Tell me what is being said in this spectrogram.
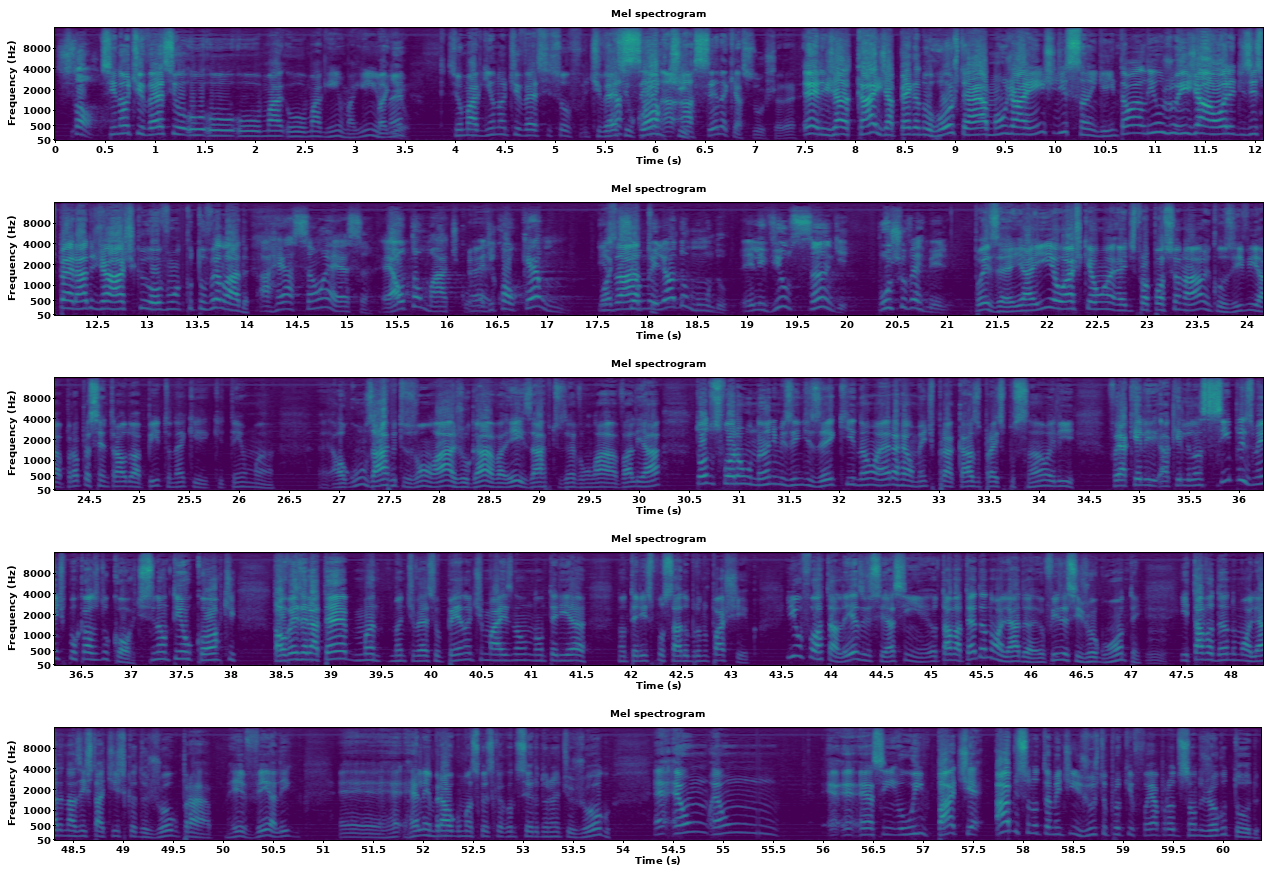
Só. Se não tivesse o, o, o, o, o Maguinho, Maguinho, Maguinho, né? Se o Maguinho não tivesse, sof... tivesse o cena, corte. A, a, cena que assusta, né? Ele já cai, já pega no rosto, aí a mão já enche de sangue. Então ali o juiz já olha desesperado e já acha que houve uma cotovelada. A reação é essa. É automático. É, é de qualquer um. Pode Exato. ser o melhor do mundo. Ele viu sangue, puxa o vermelho. Pois é, e aí eu acho que é, uma, é desproporcional, inclusive a própria central do apito, né, que, que tem uma, é, alguns árbitros vão lá julgar, ex-árbitros né, vão lá avaliar. Todos foram unânimes em dizer que não era realmente para caso para expulsão. Ele foi aquele, aquele lance simplesmente por causa do corte. Se não tem o corte, talvez ele até mantivesse o pênalti, mas não, não, teria, não teria expulsado o Bruno Pacheco. E o Fortaleza, assim, eu tava até dando uma olhada, eu fiz esse jogo ontem hum. e tava dando uma olhada nas estatísticas do jogo para rever ali, é, relembrar algumas coisas que aconteceram durante o jogo. É, é um, é um é, é, é, assim, o empate é absolutamente injusto pro que foi a produção do jogo todo.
